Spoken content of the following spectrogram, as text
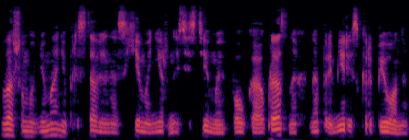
Вашему вниманию представлена схема нервной системы паукообразных на примере скорпиона.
